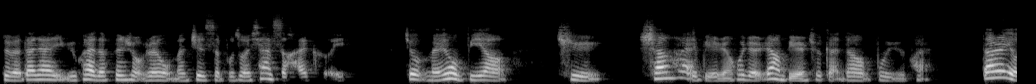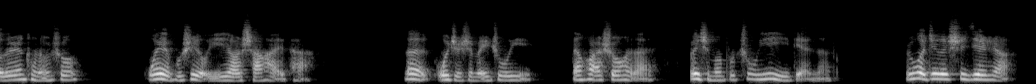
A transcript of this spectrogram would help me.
对吧？大家愉快的分手，说我们这次不做，下次还可以，就没有必要去伤害别人，或者让别人去感到不愉快。当然，有的人可能说，我也不是有意要伤害他，那我只是没注意。但话说回来，为什么不注意一点呢？如果这个世界上，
